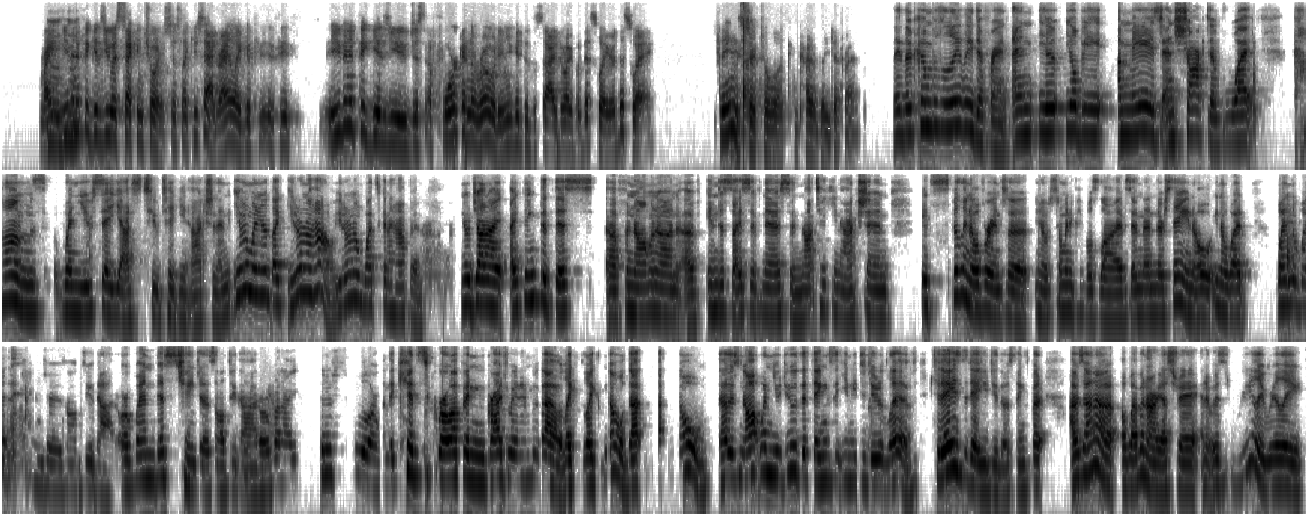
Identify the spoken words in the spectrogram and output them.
right? Mm-hmm. Even if it gives you a second choice, just like you said, right? Like if if you even if it gives you just a fork in the road and you get to decide do I go this way or this way, things start to look incredibly different. They look completely different, and you you'll be amazed and shocked of what comes when you say yes to taking action. And even when you're like you don't know how, you don't know what's going to happen. You know, John, I I think that this uh, phenomenon of indecisiveness and not taking action, it's spilling over into you know so many people's lives, and then they're saying, oh, you know what, when the weather changes, I'll do that. Or when this changes, I'll do that. Or when I finish school or when the kids grow up and graduate and move out. Like, like, no, that, no, that is not when you do the things that you need to do to live. Today's the day you do those things. But I was on a, a webinar yesterday and it was really, really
